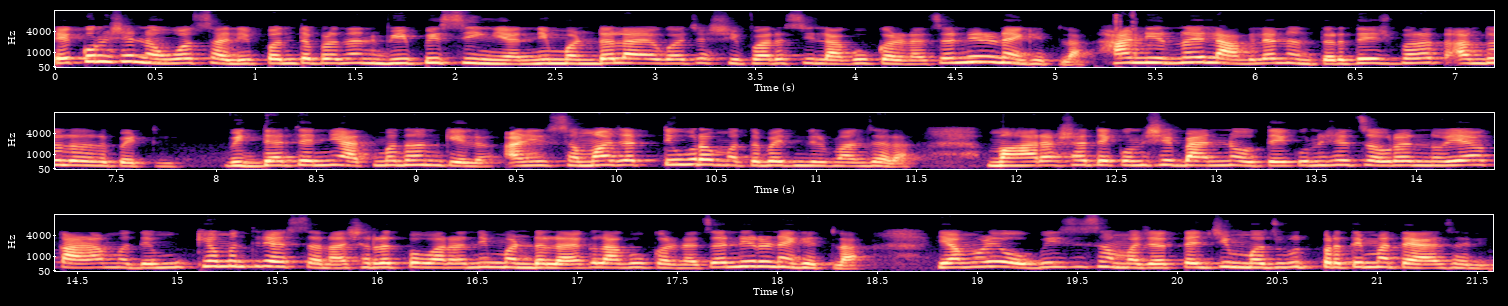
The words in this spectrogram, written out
एकोणीसशे नव्वद साली पंतप्रधान व्ही पी सिंग यांनी मंडल आयोगाच्या शिफारसी लागू करण्याचा निर्णय घेतला. हा निर्णय लागल्यानंतर देशभरात आंदोलनं पेटली. विद्यार्थ्यांनी आत्मदहन केलं आणि समाजात तीव्र मतभेद निर्माण झाला. महाराष्ट्रात एकोणीसशे ब्याण्णव ते एकोणीसशे चौऱ्याण्णव या काळामध्ये मुख्यमंत्री असताना शरद पवारांनी मंडल आयोग लागू करण्याचा निर्णय घेतला. यामुळे ओबीसी समाजात त्यांची मजबूत प्रतिमा तयार झाली.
